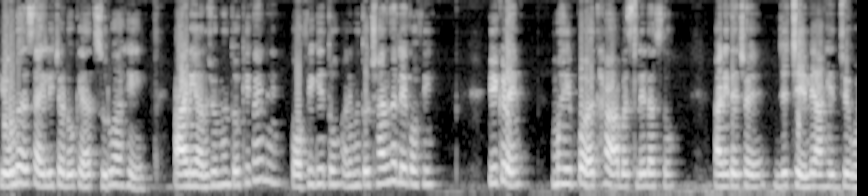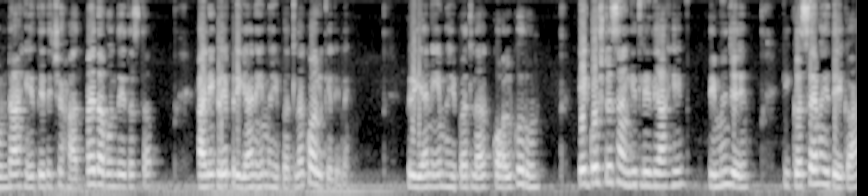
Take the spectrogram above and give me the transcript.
एवढं सायलीच्या डोक्यात सुरू आहे. आणि अर्जुन म्हणतो की काय नाही. कॉफी घेतो. आणि म्हणतो छान झाली कॉफी. इकडे महिपत हा बसलेला असतो. आणि त्याचे जे चेले आहेत जे गुंड आहेत ते त्याचे हातपाय दाबून देत असतात. आणि इकडे प्रियाने महिपतला कॉल केलेला आहे. प्रियाने महिपतला कॉल करून एक गोष्ट सांगितलेली आहे. ती म्हणजे की कसं आहे माहिती आहे का?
